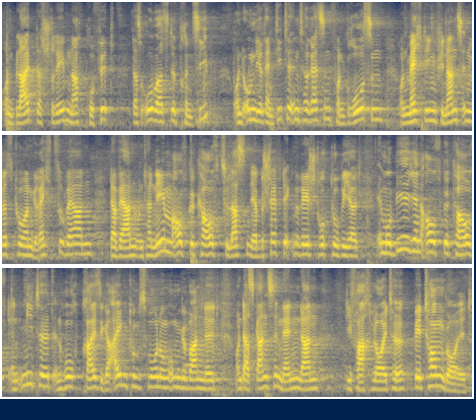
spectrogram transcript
und bleibt das Streben nach Profit das oberste Prinzip. Und um die Renditeinteressen von großen und mächtigen Finanzinvestoren gerecht zu werden, da werden Unternehmen aufgekauft, zulasten der Beschäftigten restrukturiert, Immobilien aufgekauft, entmietet, in hochpreisige Eigentumswohnungen umgewandelt. Und das Ganze nennen dann die Fachleute Betongold.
